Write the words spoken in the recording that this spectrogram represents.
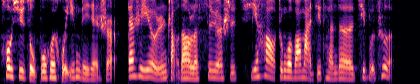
后续总部会回应这件事儿。但是也有人找到了四月十七号中国宝马集团的七普策，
